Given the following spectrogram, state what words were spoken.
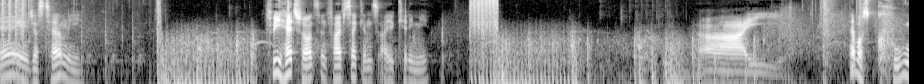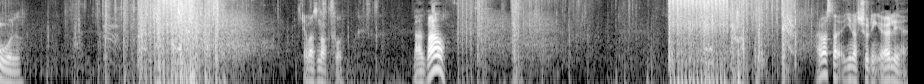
Okay, just tell me. Three headshots in five seconds, are you kidding me? Aye. That was cool. It was not cool. But well. I was not, you not shooting earlier.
